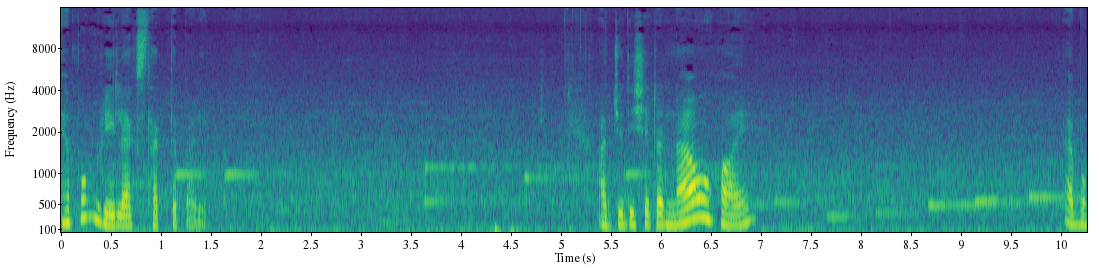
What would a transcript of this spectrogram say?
এবং রিল্যাক্স থাকতে পারি। আর যদি সেটা নাও হয়, এবং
